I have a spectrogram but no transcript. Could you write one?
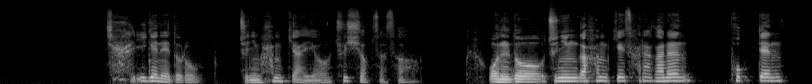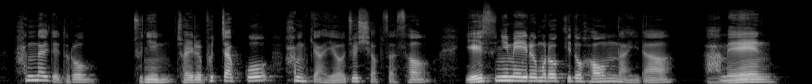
잘 이겨내도록 주님 함께하여 주시옵소서. 오늘도 주님과 함께 살아가는 복된 한날 되도록 주님 저희를 붙잡고 함께하여 주시옵소서. 예수님의 이름으로 기도하옵나이다. 아멘.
